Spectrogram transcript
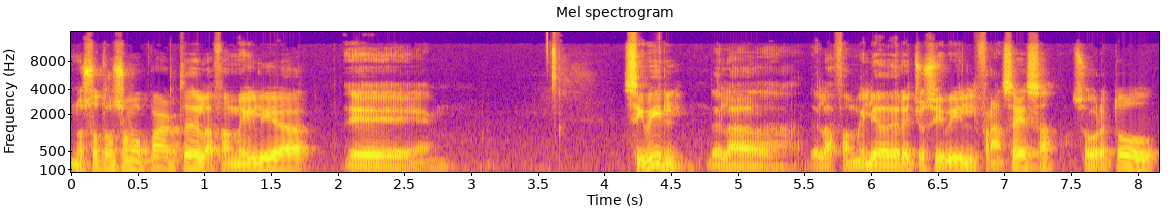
nosotros somos parte de la familia eh, civil, de la, familia de derecho civil francesa, sobre todo,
